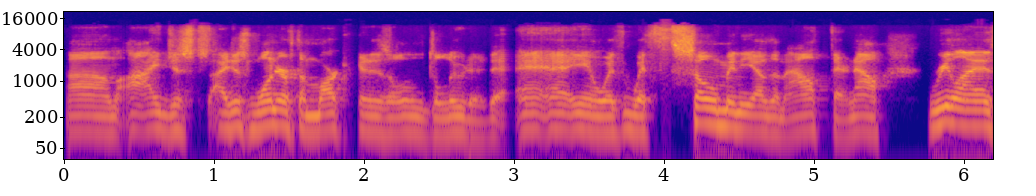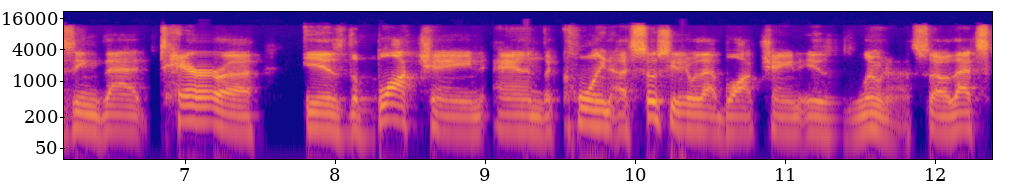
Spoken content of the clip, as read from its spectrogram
Um, I just I just wonder if the market is a little diluted, and, you know, with with so many of them out there now. Realizing that Terra is the blockchain, and the coin associated with that blockchain is Luna. So that's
